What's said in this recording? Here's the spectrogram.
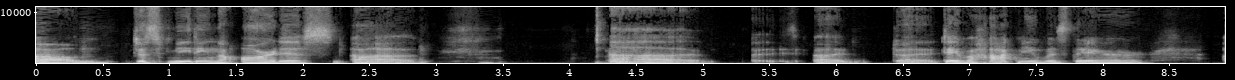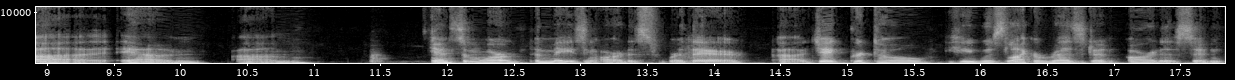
um, just meeting the artists. Uh, uh, uh, uh David Hockney was there, uh, and um, and some more amazing artists were there. Uh, Jake Berthot, he was like a resident artist, and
